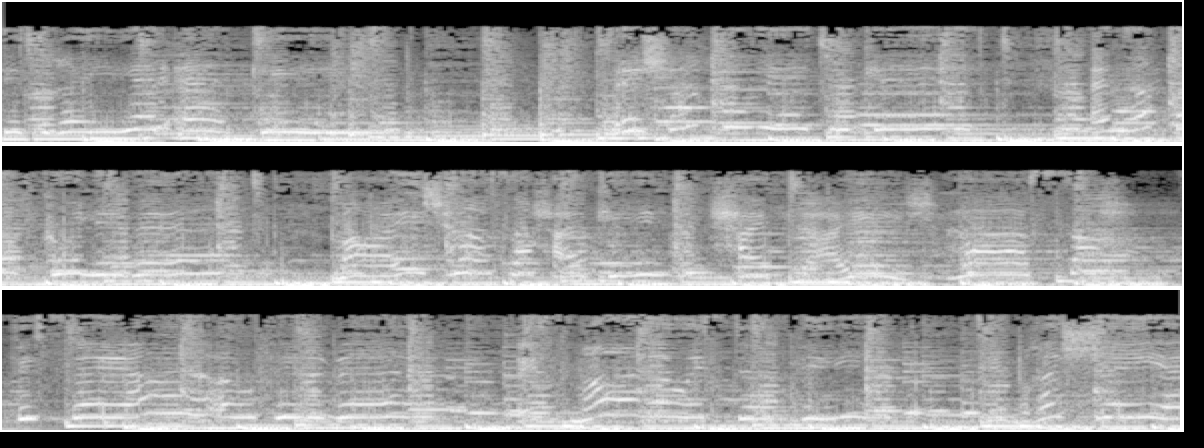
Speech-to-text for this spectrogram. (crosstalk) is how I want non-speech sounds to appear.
تتغير أكيد. رشاق ويتوكيت أنا في كل بيت. ما عيشها صح أكيد حتعيشها صح. في السيارة أو في البيت اضمعنا والتوفيق. تبغى الشيء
